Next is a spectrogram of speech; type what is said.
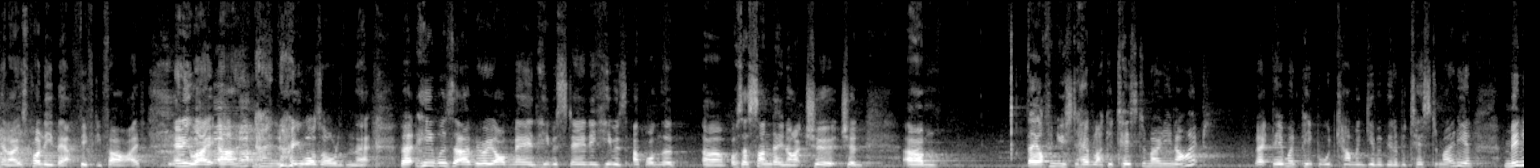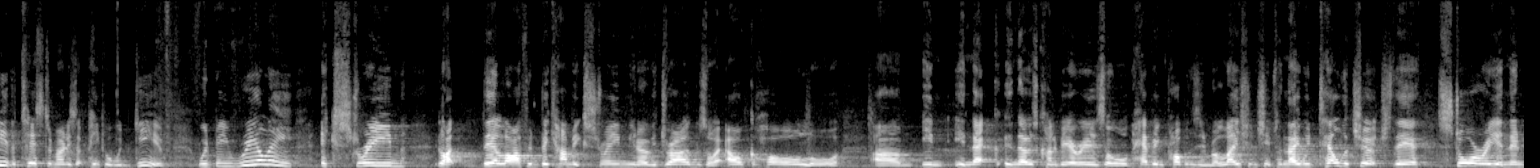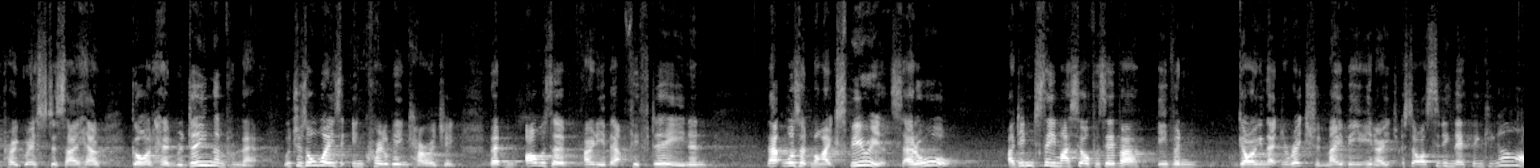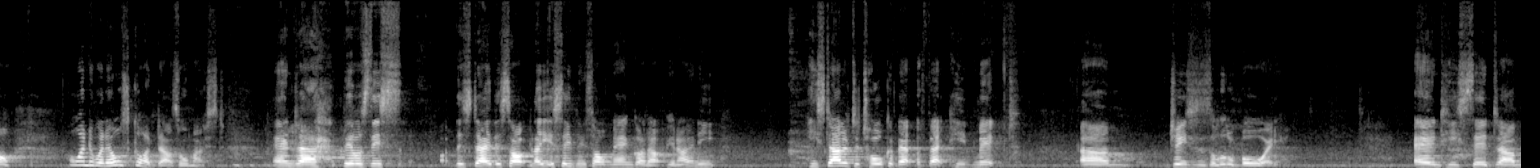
You know, he's probably about 55. Anyway, uh, no, no, he was older than that. But he was a very old man. He was standing, he was up on the, uh, it was a Sunday night church, and um, they often used to have like a testimony night back then when people would come and give a bit of a testimony. And many of the testimonies that people would give would be really extreme, like their life had become extreme, you know, with drugs or alcohol or um, in, in, that, in those kind of areas or having problems in relationships. And they would tell the church their story and then progress to say how God had redeemed them from that, which is always incredibly encouraging. But I was a, only about 15 and that wasn't my experience at all. I didn't see myself as ever even going in that direction. Maybe, you know, so I was sitting there thinking, oh, I wonder what else God does almost. And uh, there was this, this day, this, old, this evening, this old man got up, you know, and he, he started to talk about the fact he'd met um, Jesus as a little boy. And he said, um,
